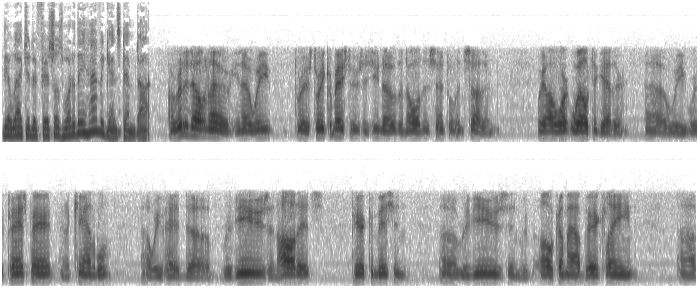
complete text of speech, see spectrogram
the elected officials, what do they have against MDOT? I really don't know. You know, we there's three commissioners, as you know, the Northern, Central, and Southern. We all work well together. Uh, we were transparent and accountable. Uh, we've had uh, reviews and audits, peer commission uh, reviews, and we've all come out very clean. Uh,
